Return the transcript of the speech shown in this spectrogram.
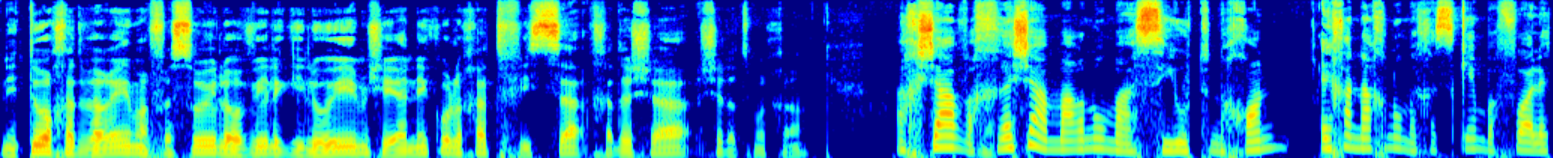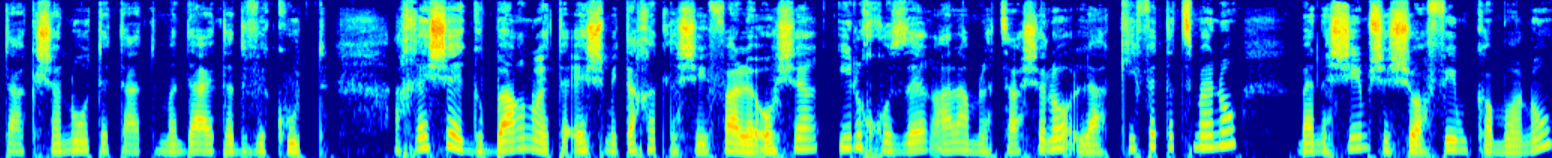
ניתוח הדברים אף עשוי להוביל לגילויים שיעניקו לך תפיסה חדשה של עצמך. עכשיו, אחרי שאמרנו מעשיות, נכון? איך אנחנו מחזקים בפועל את העקשנות, את ההתמדה, את הדבקות. אחרי שהגברנו את האש מתחת לשאיפה לאושר, איל חוזר על ההמלצה שלו להקיף את עצמנו באנשים ששואפים כמונו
